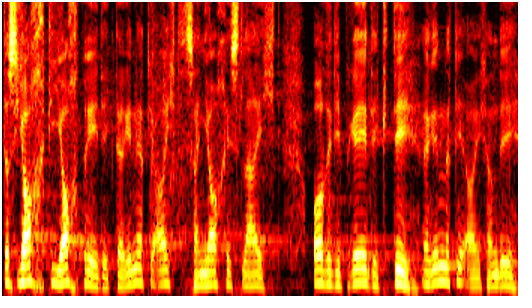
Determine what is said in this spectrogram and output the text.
das Joch, die Jochpredigt, erinnert ihr euch, sein Joch ist leicht. Oder die Predigt, die, erinnert ihr euch an die?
